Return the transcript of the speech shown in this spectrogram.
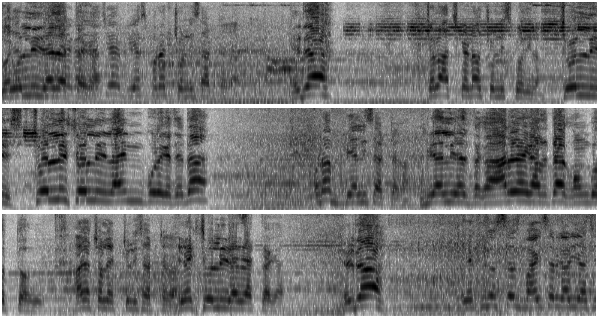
40,000 টাকা। আছে বিএস পরে চল্লিশ হাজার টাকা। এটা? চলো আজকে এটাও চল্লিশ করে দিলাম। চল্লিশ চল্লিশ চল্লিশ লাইন পড়ে গেছে এটা? ওটা বিয়াল্লিশ হাজার টাকা। বিয়াল্লিশ হাজার টাকা আরও এক হাজার টাকা কম করতে হবে। আচ্ছা চলো একচল্লিশ হাজার টাকা। একচল্লিশ হাজার টাকা। এটা? একুশের শেষ বাইশের গাড়ি আছে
